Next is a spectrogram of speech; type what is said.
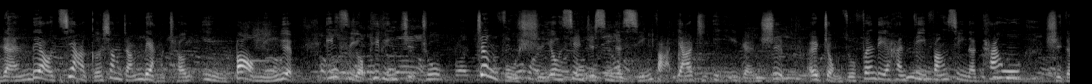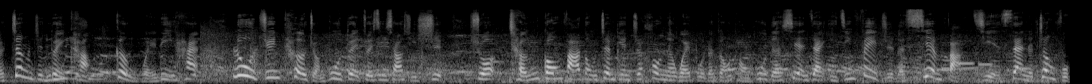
燃料价格上涨两成，引爆民怨。因此有批评指出，政府使用限制性的刑法压制异议人士，而种族分裂和地方性的贪污，使得政治对抗更为厉害。陆军特种部队最新消息是说，成功发动政变之后呢，围捕的总统顾德现在已经废止了宪法，解散了政府。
